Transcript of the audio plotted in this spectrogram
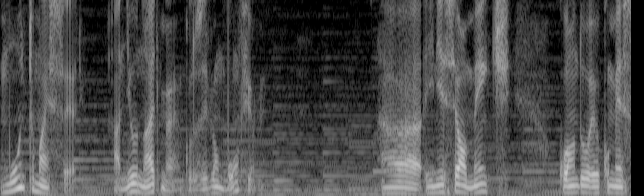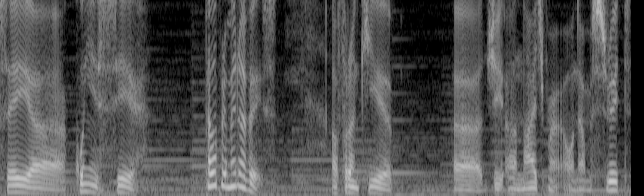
Muito mais sério. A New Nightmare, inclusive, é um bom filme. Uh, inicialmente, quando eu comecei a conhecer pela primeira vez a franquia uh, de A Nightmare on Elm Street,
